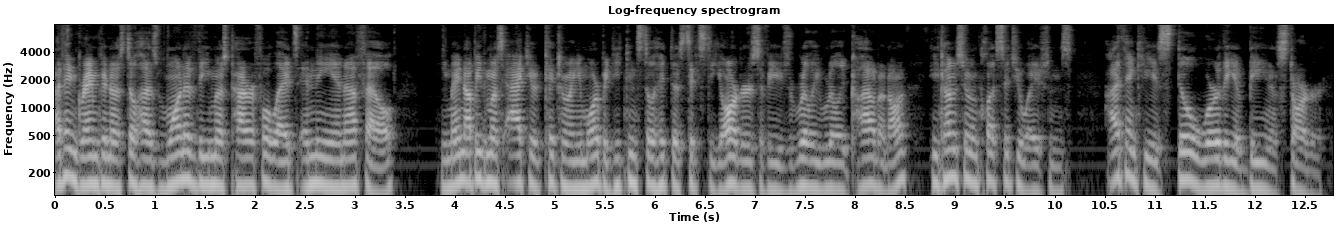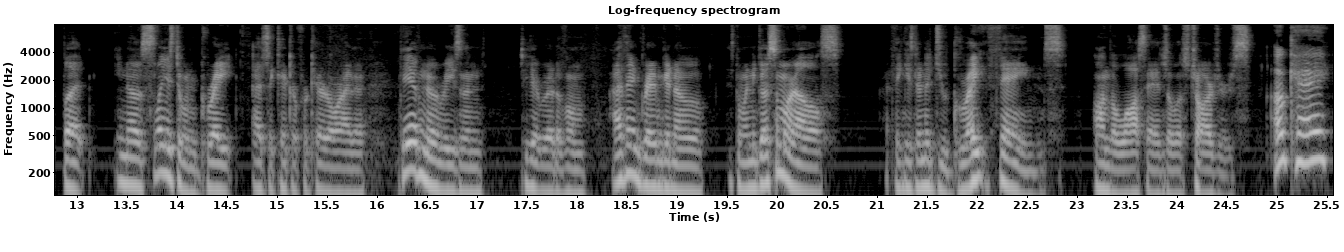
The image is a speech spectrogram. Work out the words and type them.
I think Graham Gano still has one of the most powerful legs in the NFL. He may not be the most accurate kicker anymore, but he can still hit those 60 yarders if he's really, really counted on. He comes to in clutch situations. I think he is still worthy of being a starter. But, you know, Slye's is doing great as a kicker for Carolina. They have no reason to get rid of him. I think Graham Gano is going to go somewhere else. I think he's going to do great things on the Los Angeles Chargers. Okay,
